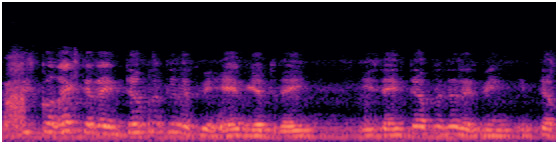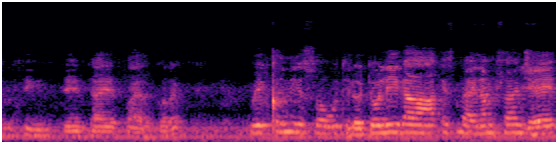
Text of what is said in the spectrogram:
it is correct that the interpreter that we have here today is the interpreter that's been interpreting the entire file, correct? kuyiqiniso ukuthi lo tolika esinayo namhlanje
